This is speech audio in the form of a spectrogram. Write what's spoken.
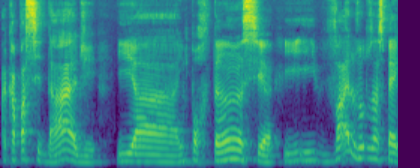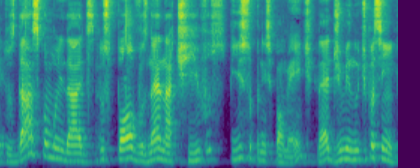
a capacidade e a importância e, e, vários outros aspectos das comunidades, dos povos né, nativos, isso principalmente, né, diminui, tipo assim,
